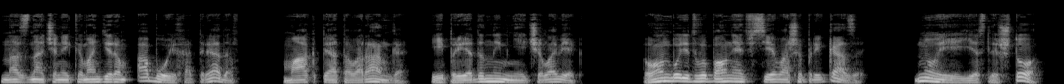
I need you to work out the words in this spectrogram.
назначенный командиром обоих отрядов, маг пятого ранга и преданный мне человек. Он будет выполнять все ваши приказы. Ну и если что,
